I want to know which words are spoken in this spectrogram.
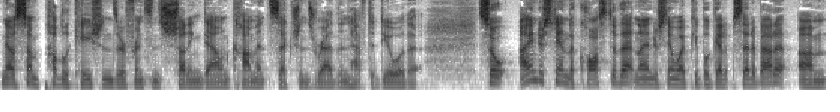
now some publications are, for instance, shutting down comment sections rather than have to deal with it. So I understand the cost of that and I understand why people get upset about it. Um,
